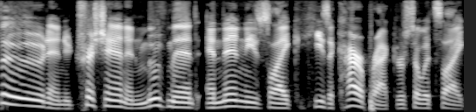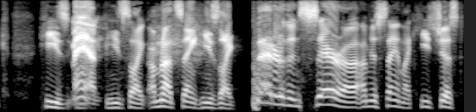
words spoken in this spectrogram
food and nutrition and movement. And then he's like he's a chiropractor. So it's like he's Man. he's like i'm not saying he's like better than sarah. I'm just saying like he's just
